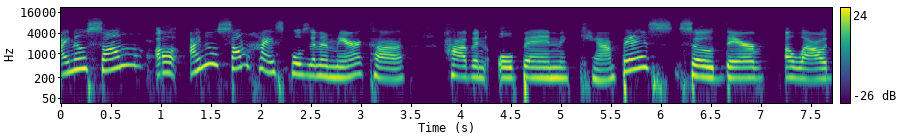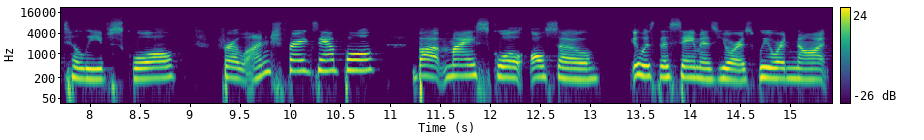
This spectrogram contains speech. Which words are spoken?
I know some. Uh, I know some high schools in America have an open campus, so they're allowed to leave school for lunch, for example. But my school also, it was the same as yours. We were not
